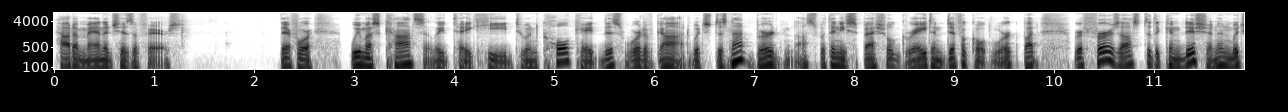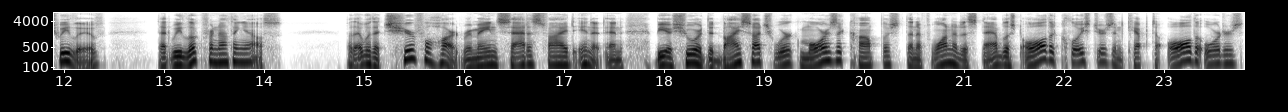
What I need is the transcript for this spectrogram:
how to manage His affairs. Therefore, we must constantly take heed to inculcate this Word of God, which does not burden us with any special great and difficult work, but refers us to the condition in which we live, that we look for nothing else but that with a cheerful heart remain satisfied in it, and be assured that by such work more is accomplished than if one had established all the cloisters and kept to all the orders,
